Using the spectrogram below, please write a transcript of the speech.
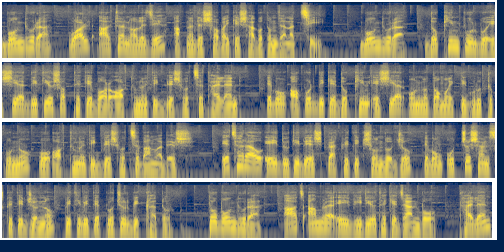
বন্ধুরা ওয়ার্ল্ড আল্ট্রা নলেজে আপনাদের সবাইকে স্বাগতম জানাচ্ছি। বন্ধুরা, দক্ষিণ পূর্ব এশিয়ার দ্বিতীয় সবথেকে বড় অর্থনৈতিক দেশ হচ্ছে থাইল্যান্ড এবং অপরদিকে দক্ষিণ এশিয়ার অন্যতম একটি গুরুত্বপূর্ণ ও অর্থনৈতিক দেশ হচ্ছে বাংলাদেশ। এছাড়াও এই দুটি দেশ প্রাকৃতিক সৌন্দর্য এবং উচ্চ সংস্কৃতির জন্য পৃথিবীতে প্রচুর বিখ্যাত। তো বন্ধুরা, আজ আমরা এই ভিডিও থেকে জানব, থাইল্যান্ড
